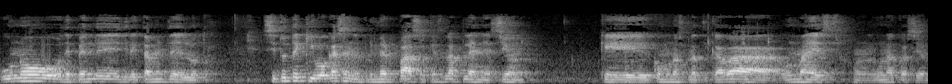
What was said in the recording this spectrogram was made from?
Uno depende directamente del otro. Si tú te equivocas en el primer paso, que es la planeación, que como nos platicaba un maestro en alguna ocasión,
